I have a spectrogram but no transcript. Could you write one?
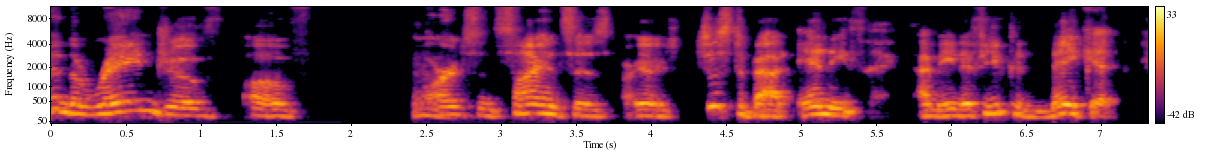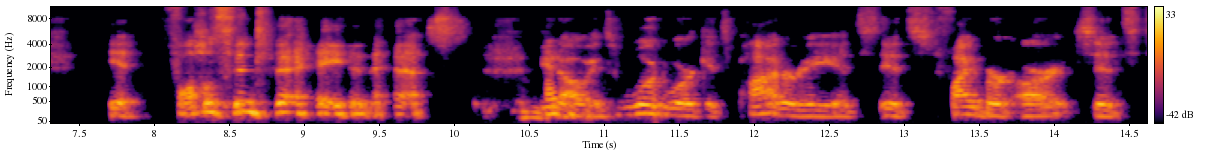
and the range of of arts and sciences are just about anything. I mean if you can make it it falls into a and s. You know it's woodwork it's pottery it's it's fiber arts it's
